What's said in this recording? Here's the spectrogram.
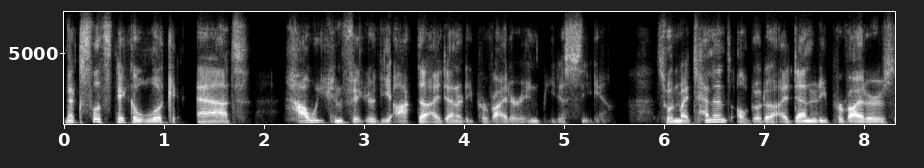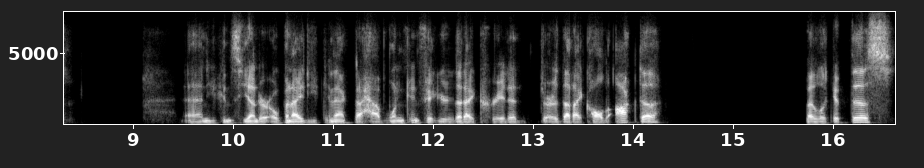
Next, let's take a look at how we configure the Okta identity provider in B2C. So in my tenant, I'll go to identity providers. And you can see under OpenID Connect, I have one configured that I created or that I called Okta. If I look at this,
